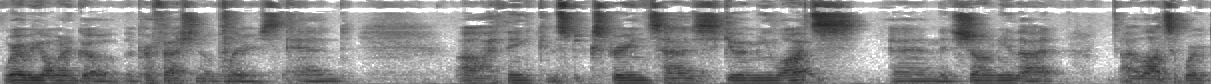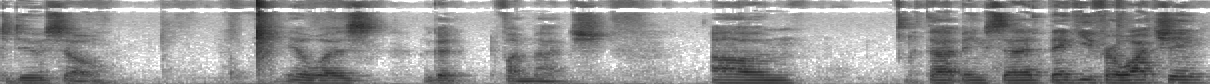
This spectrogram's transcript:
where we all want to go, the professional players. And uh, I think this experience has given me lots, and it's shown me that I have lots of work to do. So it was a good, fun match. Um, with that being said, thank you for watching.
